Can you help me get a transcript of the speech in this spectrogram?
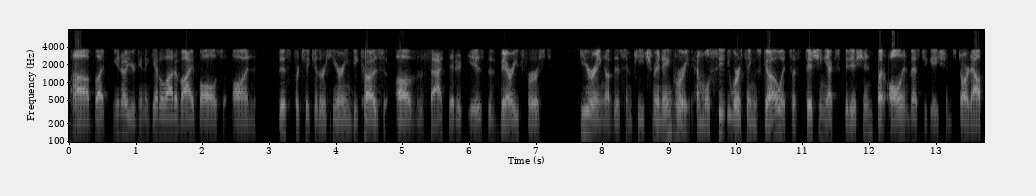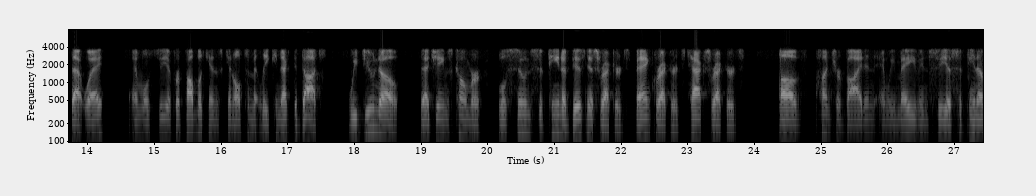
Uh, but, you know, you're going to get a lot of eyeballs on this particular hearing because of the fact that it is the very first hearing of this impeachment inquiry. And we'll see where things go. It's a fishing expedition, but all investigations start out that way. And we'll see if Republicans can ultimately connect the dots. We do know that James Comer will soon subpoena business records, bank records, tax records of Hunter Biden, and we may even see a subpoena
